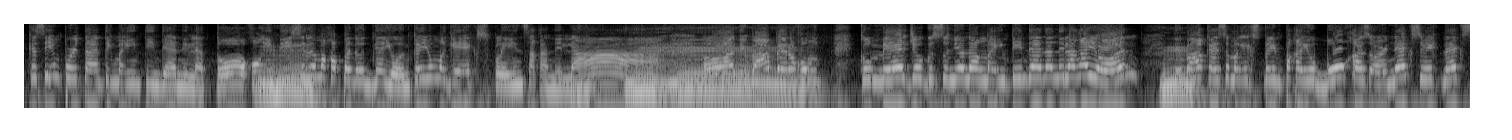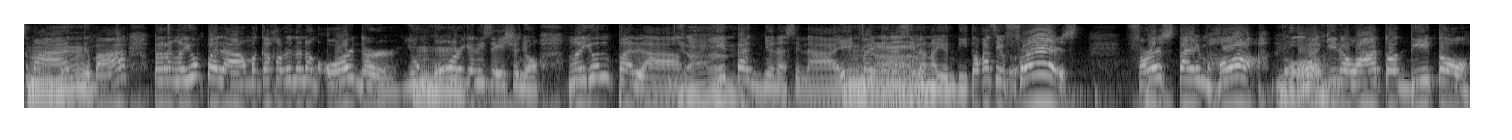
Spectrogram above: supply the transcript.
kasi importanteng maintindihan nila to. Kung hindi Mhm. sila makapanood ngayon, kayong mag explain sa kanila. Mhm. Oh, di ba? Pero kung kung medyo gusto niyo nang maintindihan na nila ngayon, di Mhm. ba? Kaysa mag-explain pa kayo bukas or next week, next month, di ba? Para ngayon pa lang magkakaroon na ng order yung buong organization nyo. Ngayon pa lang, Yan. itag nyo na sila. Invite nyo na sila ngayon dito kasi first First time ho No. na ginawa to dito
